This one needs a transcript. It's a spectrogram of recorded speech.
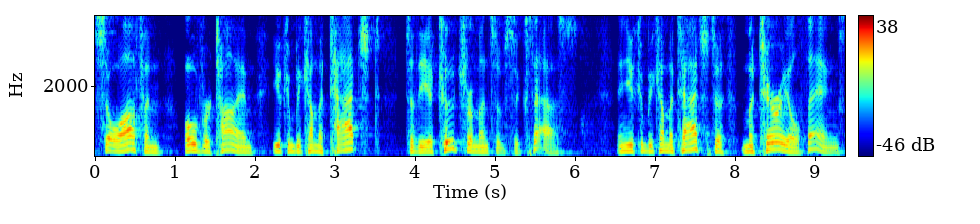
so often, over time, you can become attached to the accoutrements of success and you can become attached to material things.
